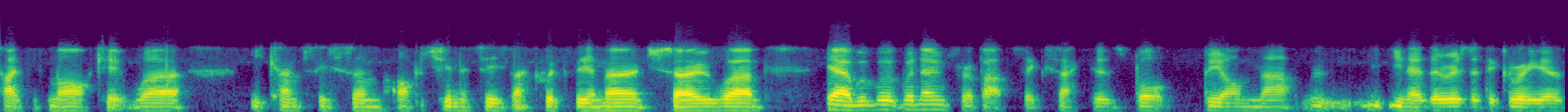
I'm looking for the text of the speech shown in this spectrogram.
type of market where you can see some opportunities that quickly emerge. So um, yeah, we're, we're known for about six sectors, but beyond that, you know, there is a degree of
